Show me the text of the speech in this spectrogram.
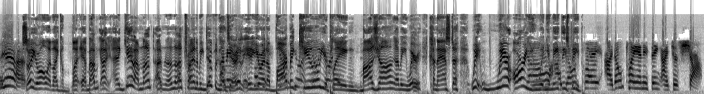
Yeah. So you're all at like a. I'm, I, again, I'm not. I'm not trying to be difficult I mean, here. it- You're at a. Don't barbecue. do don't You're playing mahjong. I mean, where canasta? Where, where are you when you meet I these people? Play, I don't play anything. I just shop.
